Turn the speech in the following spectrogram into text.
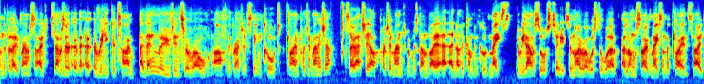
on the below ground side. So that was a, a, a really good time. I then moved into a role after the graduate scheme called client project manager. So actually, our project management was done by a, another company called Mace, who we'd outsourced to. So my role was to work alongside Mace on the client side,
